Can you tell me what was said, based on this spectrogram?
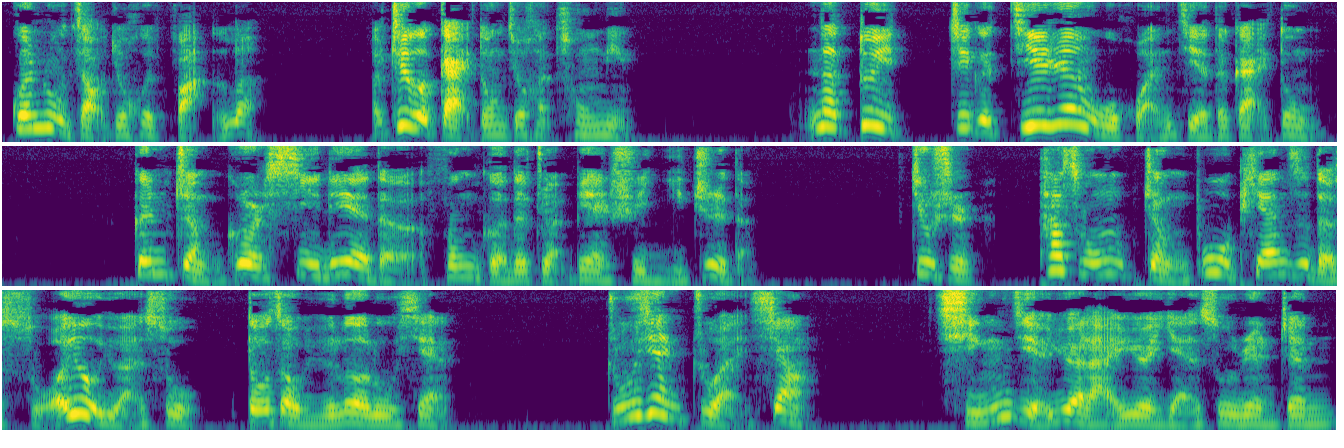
观众早就会烦了。呃，这个改动就很聪明。那对这个接任务环节的改动，跟整个系列的风格的转变是一致的，就是他从整部片子的所有元素都走娱乐路线，逐渐转向情节越来越严肃认真，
